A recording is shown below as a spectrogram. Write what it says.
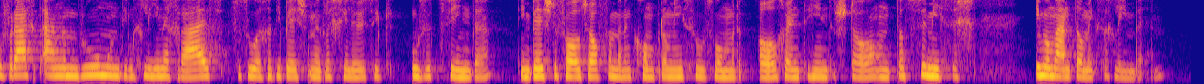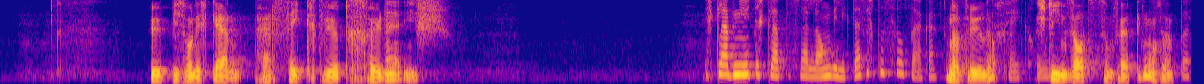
auf recht engem Raum und im kleinen Kreis versuchen, die bestmögliche Lösung herauszufinden. Im besten Fall schaffen wir einen Kompromiss aus, wo wir alle hinterstehen können. Und das vermisse ich im Moment ein bisschen in Bern. Etwas, was ich gerne perfekt würde können, ist? Ich glaube nicht, ich glaube, das wäre langweilig. Darf ich das so sagen? Natürlich. Okay, cool. Das ist dein Satz zum Fertigmachen. Super.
